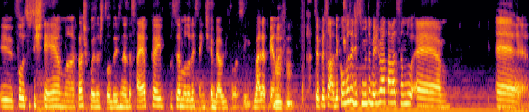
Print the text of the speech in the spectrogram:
e foda-se o sistema, aquelas coisas todas, né? Dessa época, e você é uma adolescente rebelde, então, assim, vale a pena uhum. ser pessoal. E como você disse muito mesmo, ela tava sendo. É, é,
